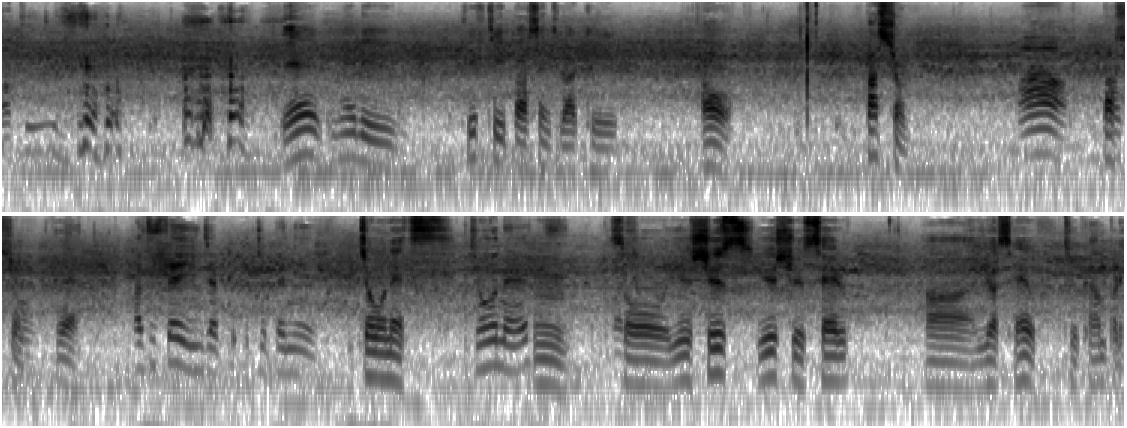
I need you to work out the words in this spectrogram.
lucky. Yeah, maybe 50% lucky. Oh, passion. ah, Passion. Yeah. How to say in Jap- Japanese? 情熱. 情熱 Mm. So you should you should sell uh, yourself to company.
